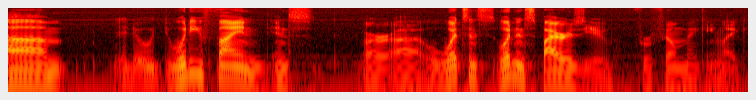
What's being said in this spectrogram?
um, what do you find in, or uh, what's ins- what inspires you for filmmaking? Like,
